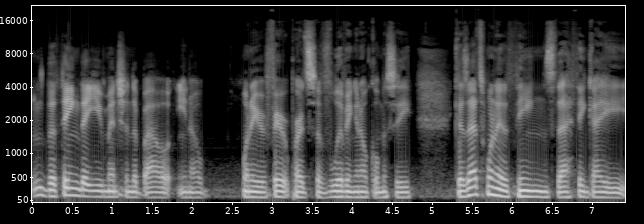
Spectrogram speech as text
the thing that you mentioned about, you know, one of your favorite parts of living in Oklahoma City, because that's one of the things that I think I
